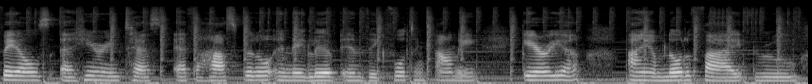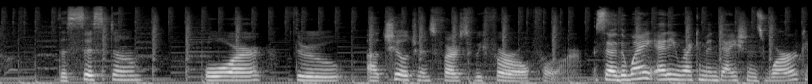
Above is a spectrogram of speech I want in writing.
fails a hearing test at the hospital and they live in the Fulton County area, I am notified through the system or through a Children's First referral form. So the way EHDI recommendations work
